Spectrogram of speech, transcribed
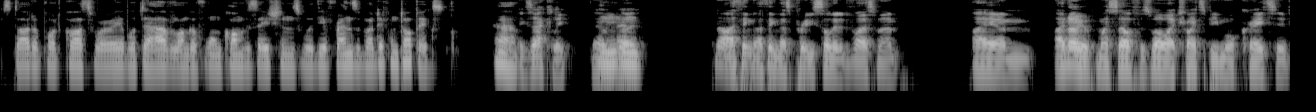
start a podcast where you're able to have longer form conversations with your friends about different topics. Yeah, exactly. There we go. No, I think I think that's pretty solid advice, man. I um I know myself as well. I try to be more creative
